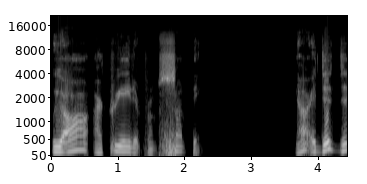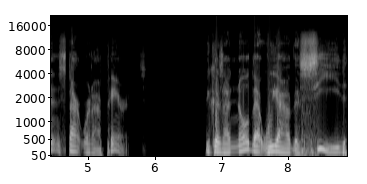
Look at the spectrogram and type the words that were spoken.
We all are created from something. Now it did, didn't start with our parents because i know that we are the seed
